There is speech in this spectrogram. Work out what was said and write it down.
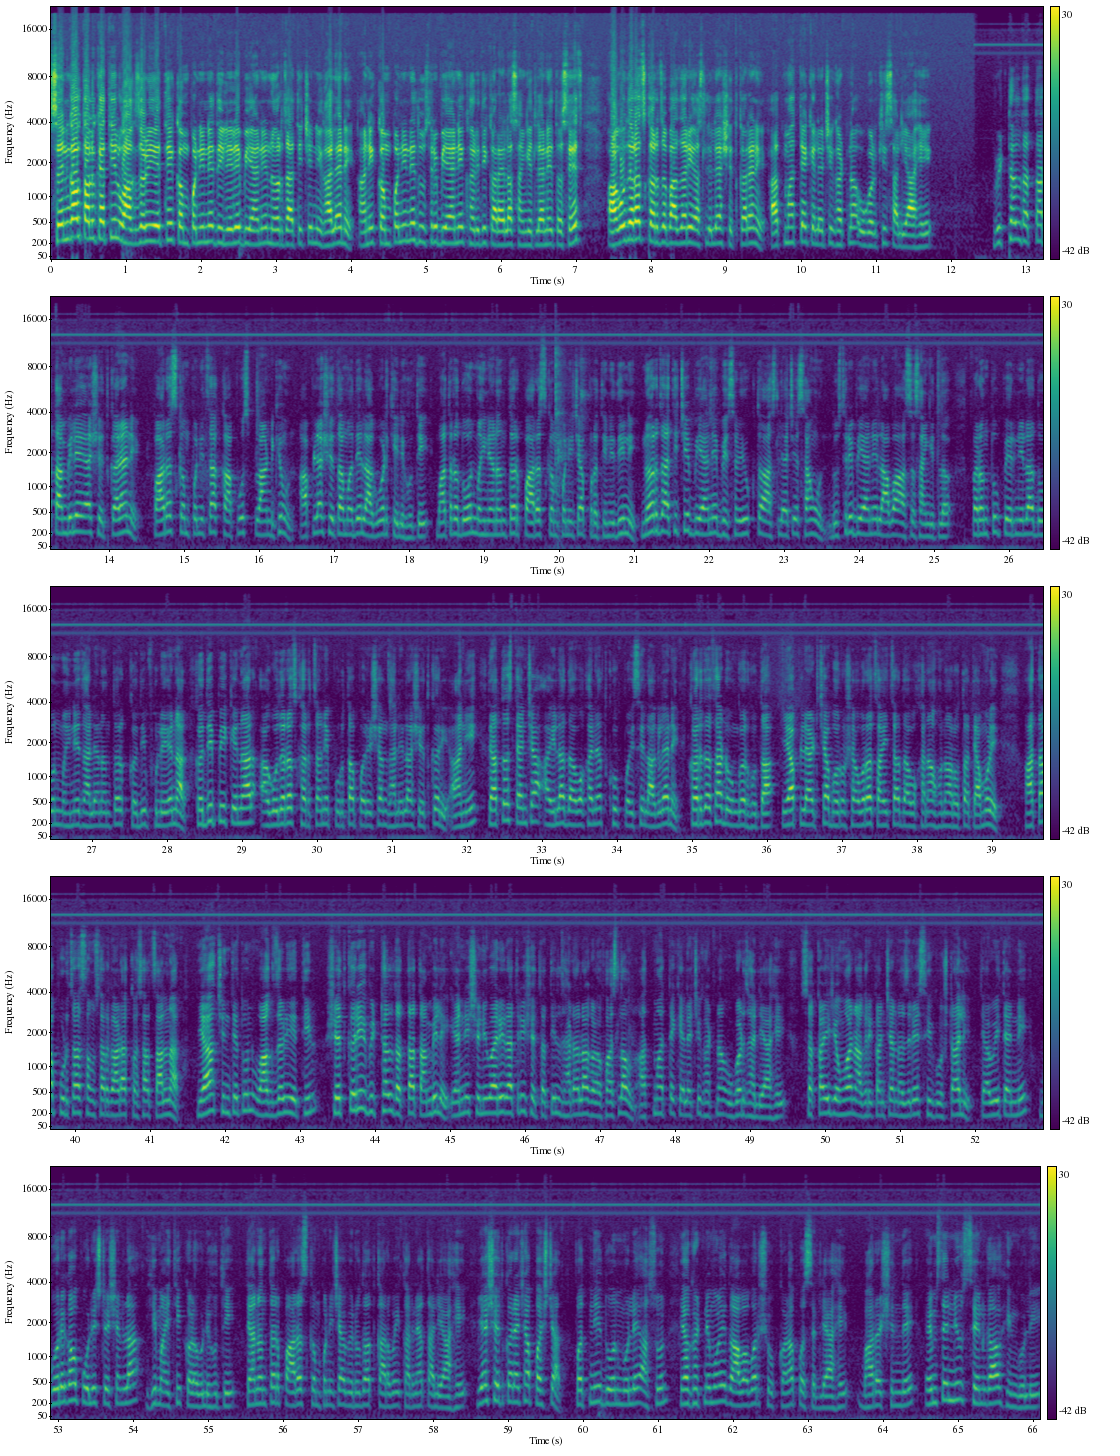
सेनगाव तालुक्यातील वाघजळी येथे कंपनीने दिलेले बियाणे नर जातीचे निघाल्याने आणि कंपनीने दुसरे बियाणे खरेदी करायला सांगितल्याने तसेच अगोदरच कर्जबाजारी असलेल्या शेतकऱ्याने आत्महत्या केल्याची घटना उघडकीस आली आहे. विठ्ठल दत्ता तांबिले या शेतकऱ्याने पारस कंपनीचा कापूस प्लांट घेऊन आपल्या शेतामध्ये लागवड केली होती. मात्र दोन महिन्यानंतर पारस कंपनीच्या प्रतिनिधींनी नर जातीचे बियाणे भेसळयुक्त असल्याचे सांगून दुसरे बियाणे लावा असं सांगितलं. परंतु पेरणीला दोन महिने झाल्यानंतर कधी फुले येणार कधी पीक येणार अगोदरच खर्चाने पुरता परेशान झालेला शेतकरी आणि त्यातच त्यांच्या आईला दवाखान्यात खूप पैसे लागल्याने कर्जाचा डोंगर होता. या फ्लॅटच्या भरोशावरच आईचा दवाखाना होणार होता त्यामुळे आता पुढचा संसार गाडा कसा चालणार? या चिंतेतून वाघजळी येथील शेतकरी विठ्ठल दत्ता तांबिले यांनी शनिवारी रात्री शेतातील झाडाला गळफास लावून आत्महत्या केल्याची घटना उघड झाली आहे. सकाळी जेव्हा नागरिकांच्या नजरेस ही गोष्ट आली त्यावेळी त्यांनी गोरेगाव पोलीस स्टेशनला ही माहिती कळवली होती. त्यानंतर पारस कंपनीच्या विरोधात कारवाई करण्यात आली आहे. या शेतकऱ्याच्या पश्चात पत्नी दोन मुले असून या घटनेमुळे गावावर शोककळा पसरली आहे. भारत शिंदे एमसेन न्यूज सेनगाव हिंगोली.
